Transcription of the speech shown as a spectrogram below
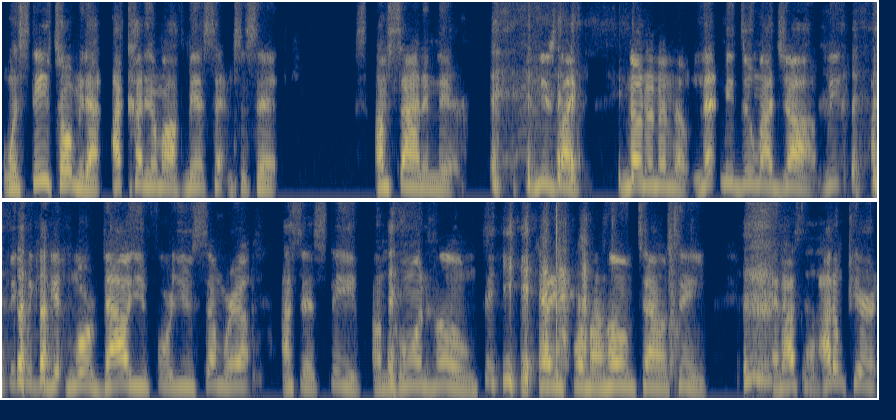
when Steve told me that, I cut him off mid sentence and said, I'm signing there. And he was like, no, no, no, no. Let me do my job. We I think we can get more value for you somewhere else. I said, Steve, I'm going home yeah. to play for my hometown team. And I said, I don't care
